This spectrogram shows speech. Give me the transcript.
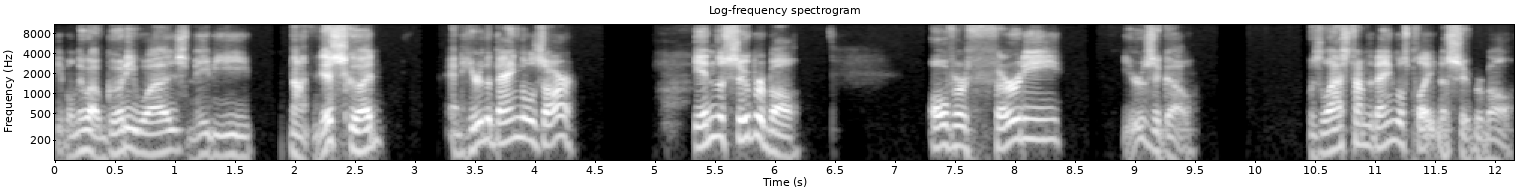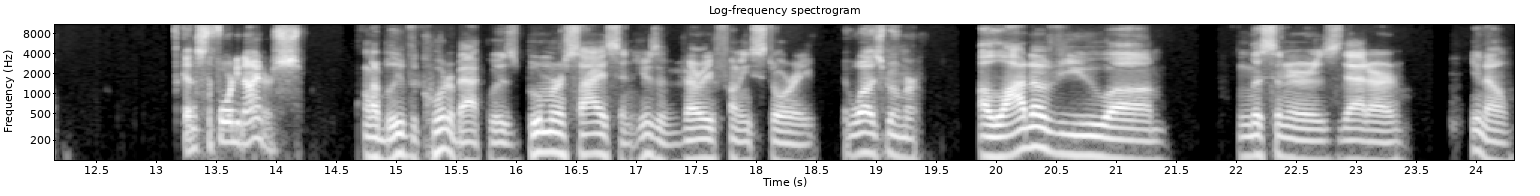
People knew how good he was, maybe not this good. And here the Bengals are in the Super Bowl over 30 years ago. Was the last time the Bengals played in a Super Bowl against the 49ers. I believe the quarterback was Boomer Esiason. Here's a very funny story. It was Boomer. A lot of you um, listeners that are, you know,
